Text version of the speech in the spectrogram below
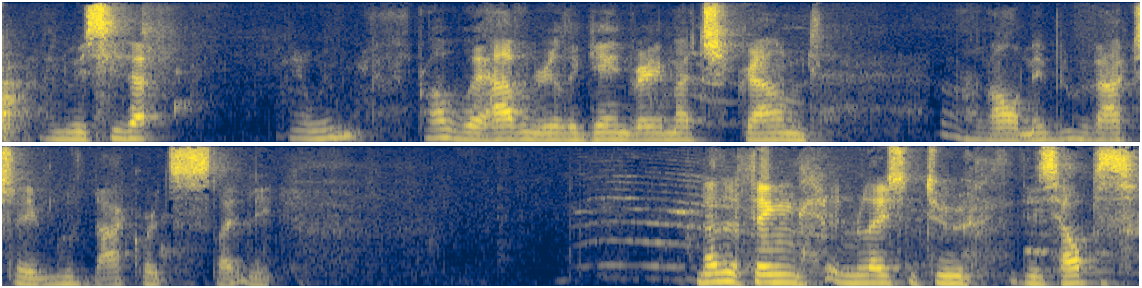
and we see that you know, we probably haven't really gained very much ground at all. Maybe we've actually moved backwards slightly. Another thing in relation to these helps,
